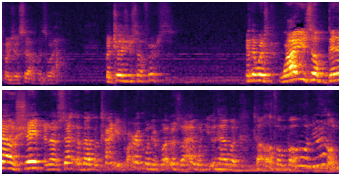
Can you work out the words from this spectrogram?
towards yourself as well. But judge yourself first. In other words, why are you so bent out of shape and upset about the tiny particle in your brother's eye when you have a telephone pole on your own?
